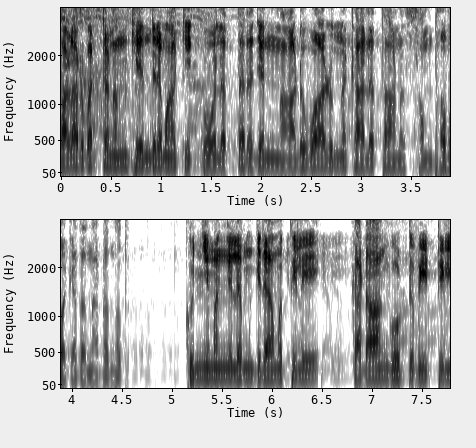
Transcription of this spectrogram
വളർപട്ടണം കേന്ദ്രമാക്കി കോലത്തരജൻ നാടുവാഴുന്ന കാലത്താണ് സംഭവകഥ നടന്നത്. കുഞ്ഞിമംഗലം ഗ്രാമത്തിലെ കടാങ്കോട്ട് വീട്ടിൽ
